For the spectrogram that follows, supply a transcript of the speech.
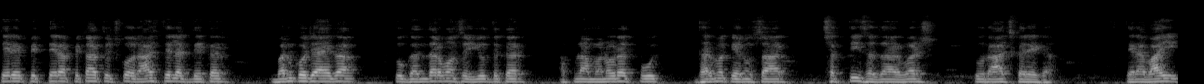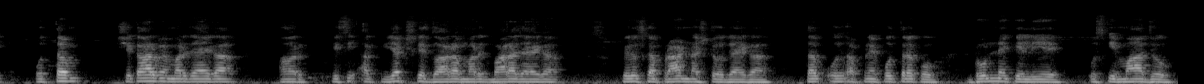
तेरे पि, तेरा पिता तुझको राज तिलक देकर बन को जाएगा। तू गंधर्वों से युद्ध कर अपना मनोरथ पूज। धर्म के अनुसार छत्तीस हज़ार वर्ष तू राज करेगा। तेरा भाई उत्तम शिकार में मर जाएगा और किसी यक्ष के द्वारा मर मारा जाएगा, फिर उसका प्राण नष्ट हो जाएगा। तब उस अपने पुत्र को ढूँढने के लिए उसकी माँ जो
